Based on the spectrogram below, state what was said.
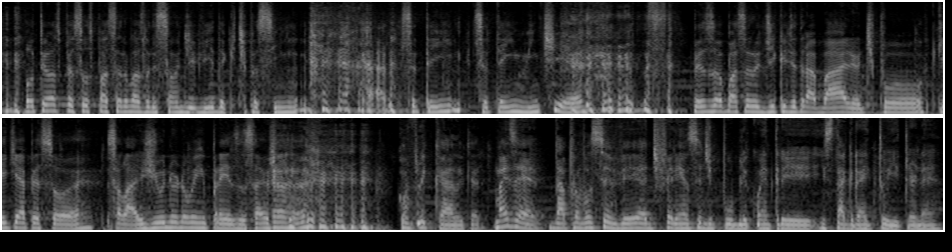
Ou tem umas pessoas passando umas lições de vida que, tipo assim, cara, você tem, você tem 20 anos. pessoa passando dica de trabalho, tipo, o que, que é a pessoa? Sei lá, júnior numa empresa, sabe? Uhum. Complicado, cara. Mas é, dá pra você ver a diferença de público entre Instagram e Twitter, né?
